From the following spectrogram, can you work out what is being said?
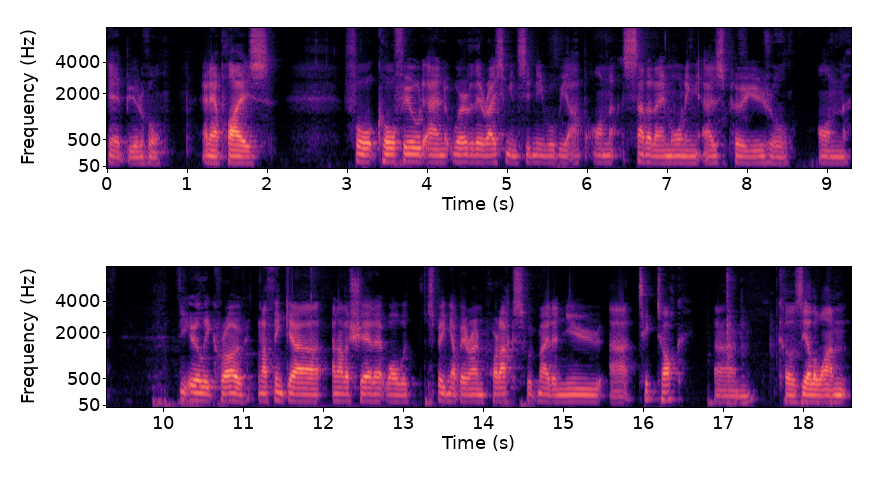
Yeah, beautiful. And our plays for Caulfield and wherever they're racing in Sydney will be up on Saturday morning as per usual on the early crow. And I think uh, another shout out while we're speaking up our own products, we've made a new uh, TikTok because the other one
